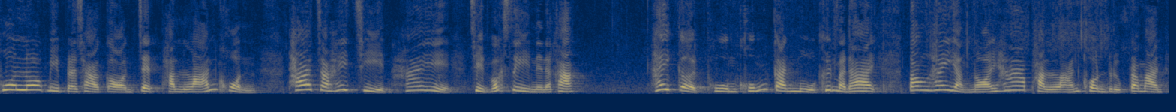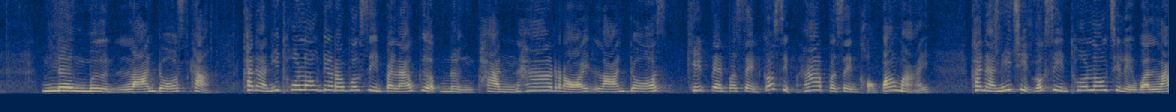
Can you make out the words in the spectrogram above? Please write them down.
ทั่วโลกมีประชากร 7,000 ล้านคน ถ้าจะให้ฉีดให้ฉีดวัคซีนเนี่ยนะคะให้เกิดภูมิคุ้มกันหมู่ขึ้นมาได้ ต้องให้อย่างน้อย 5,000 ล้านคนหรือประมาณ 10,000 ล้านโดสค่ะ ขณะนี้ทั่วโลกได้รับวัคซีนไปแล้วเกือบ 1,500 ล้านโดส คิดเป็นเปอร์เซ็นต์ก็ 15%ของเป้าหมาย ขณะนี้ฉีดวัคซีนทั่วโลกเฉลี่ยวันละ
